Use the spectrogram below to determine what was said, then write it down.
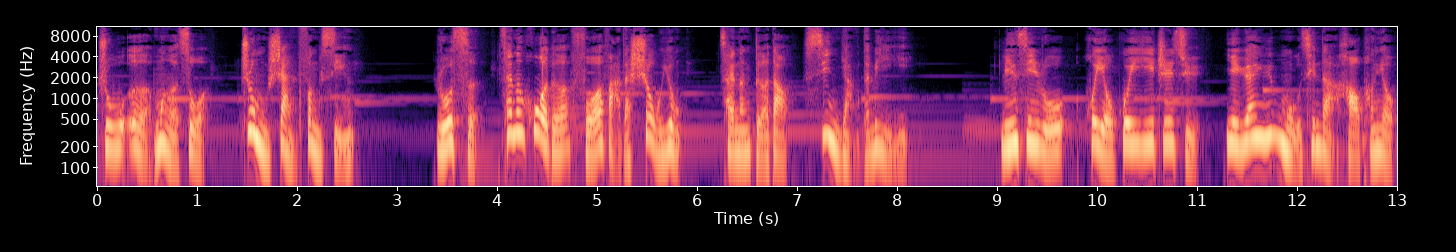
诸恶莫作，众善奉行，如此才能获得佛法的受用，才能得到信仰的利益。林心如会有皈依之举，也源于母亲的好朋友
